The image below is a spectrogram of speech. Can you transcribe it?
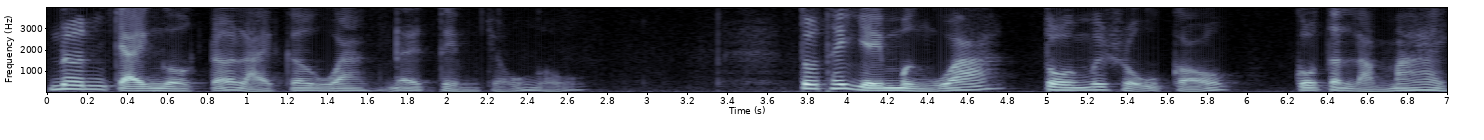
nên chạy ngược trở lại cơ quan để tìm chỗ ngủ. Tôi thấy vậy mừng quá, tôi mới rủ cổ. Cô tên là Mai.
